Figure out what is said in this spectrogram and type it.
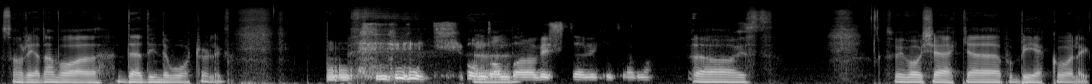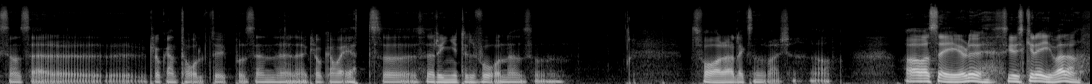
som redan var dead in the water liksom. Mm. Om Eh. de bara visste vilket jävla... Ja, visst. Så vi var och käkade på BK liksom så här eh, klockan 12 typ och sen eh, när klockan var ett så, så ringer telefonen så svarar liksom så ja. ja, vad säger du? Ska vi skriva då?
